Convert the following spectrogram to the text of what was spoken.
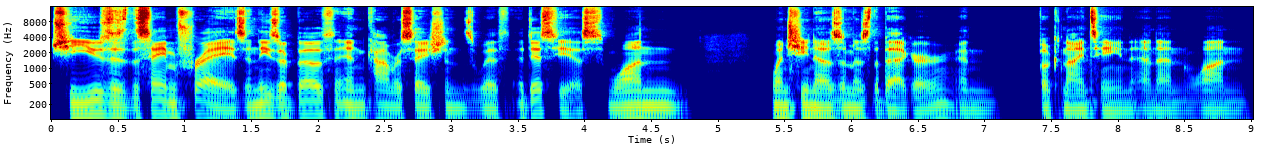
She uses the same phrase, and these are both in conversations with Odysseus. One when she knows him as the beggar in book 19, and then one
